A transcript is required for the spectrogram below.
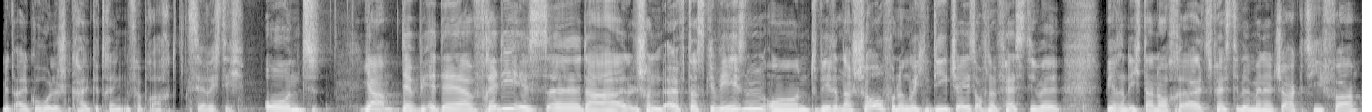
mit alkoholischen Kaltgetränken verbracht. Sehr richtig. Und ja, der, der Freddy ist äh, da schon öfters gewesen und während einer Show von irgendwelchen DJs auf einem Festival, während ich dann noch äh, als Festivalmanager aktiv war,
